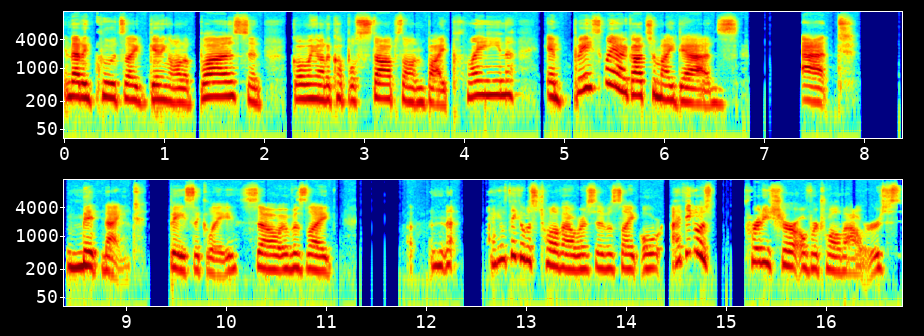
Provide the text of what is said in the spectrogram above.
and that includes like getting on a bus and going on a couple stops on by plane. And basically I got to my dad's at midnight basically. So it was like I don't think it was 12 hours. It was like over I think it was pretty sure over 12 hours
